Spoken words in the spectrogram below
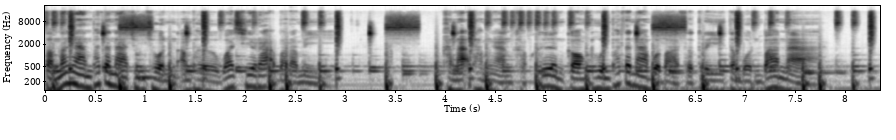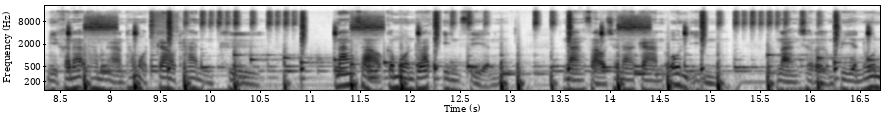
สำนักงานพัฒนาชุมชนอำเภอวชิระบารมี คณะทำงานขับเคลื่อนกองทุนพัฒนาบทบาทสตรีตำบลบ้านนา มีคณะทำงานทั้งหมด 9 ท่าน คือ นางสาวกมลรัตน์อินเสียน นางสาวชนาการอ้นอิน นางเฉลิมเปียนุ่น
